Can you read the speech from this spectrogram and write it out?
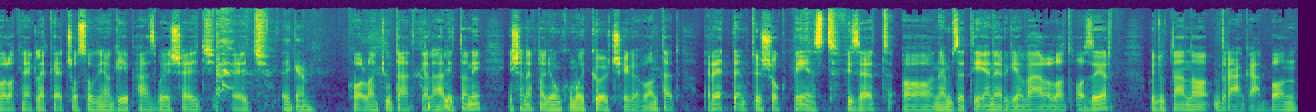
valakinek le kell csoszogni a gépházba, és egy, egy Igen kallantyút át kell állítani, és ennek nagyon komoly költsége van. Tehát rettentő sok pénzt fizet a Nemzeti Energiavállalat azért, hogy utána drágábban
